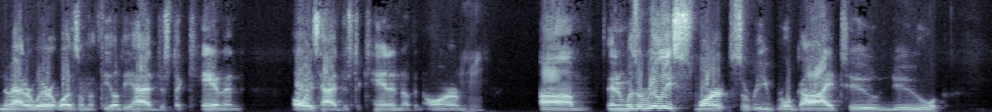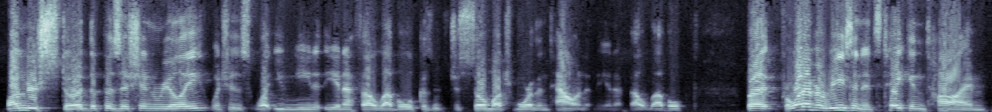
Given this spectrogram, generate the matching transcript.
no matter where it was on the field. He had just a cannon. Always had just a cannon of an arm. Mm-hmm um, and was a really smart, cerebral guy too. Knew, understood the position really, which is what you need at the NFL level because it's just so much more than talent at the NFL level. But for whatever reason, it's taken time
